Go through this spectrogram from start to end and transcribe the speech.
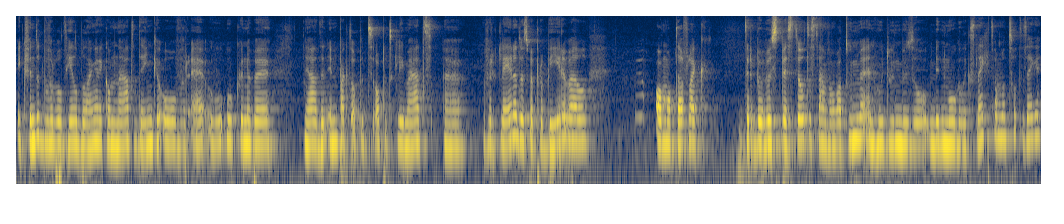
ik vind het bijvoorbeeld heel belangrijk om na te denken over hoe, hoe kunnen we ja, de impact op het, op het klimaat uh, verkleinen. Dus we proberen wel om op dat vlak er bewust bij stil te staan van wat doen we en hoe doen we zo min mogelijk slecht, om het zo te zeggen.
